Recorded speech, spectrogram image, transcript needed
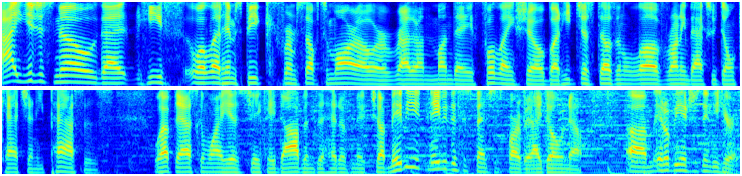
I you just know that Heath will let him speak for himself tomorrow, or rather on the Monday full length show. But he just doesn't love running backs who don't catch any passes. We'll have to ask him why he has J.K. Dobbins ahead of Nick Chubb. Maybe maybe the suspension is part of it. I don't know. Um, it'll be interesting to hear it.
